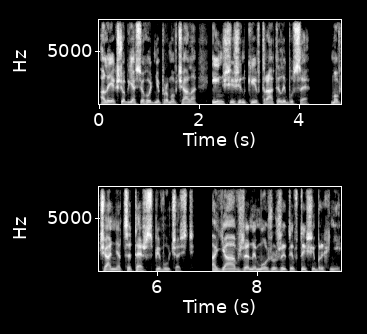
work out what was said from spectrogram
Але якщо б я сьогодні промовчала, інші жінки втратили б усе. Мовчання це теж співучасть. А я вже не можу жити в тиші брехні.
